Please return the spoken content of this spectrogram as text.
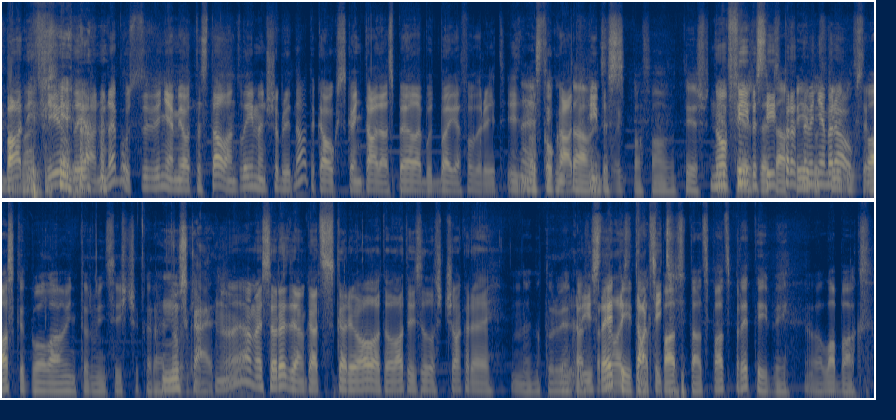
Bādīt Hildu, jā, nu nebūs. Viņam jau tas talants līmenis šobrīd nav tik augsts, ka viņi tādā spēlē būtu baigā favorīti. Izņemot kaut kādu FIBAS. Tieši No tieši FIBAS izpratne viņam ir augsta. Basketbolā viņi tur viņus izčakarē. Nu, skaidrs. Nu, jā, mēs jau redzējām, kāds Skarjola to Latvijas ilas čakarēja. Ne, nu, tur vienkārši pretī tāds pats, tāds pats pretī bija labāks.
